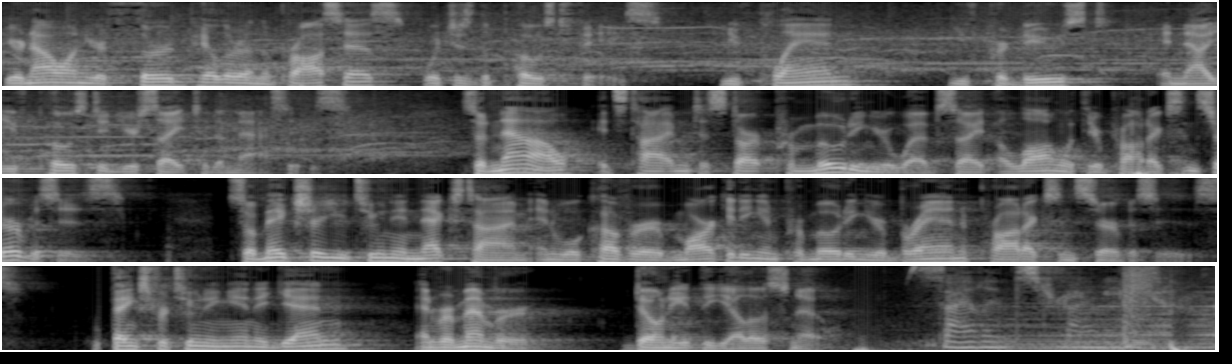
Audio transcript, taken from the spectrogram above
You're now on your third pillar in the process, which is the post phase. You've planned, you've produced, and now you've posted your site to the masses. So now it's time to start promoting your website along with your products and services. So make sure you tune in next time and we'll cover marketing and promoting your brand, products, and services. Thanks for tuning in again. And remember, don't eat the yellow snow. Silent Stream Media.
